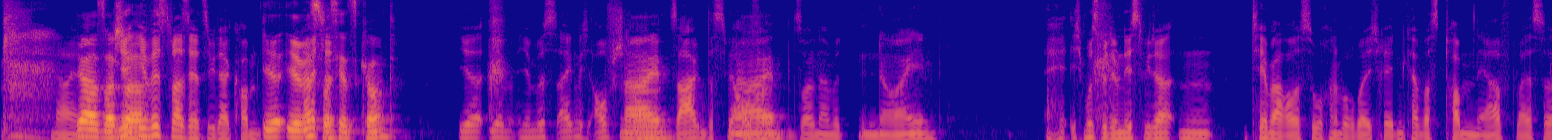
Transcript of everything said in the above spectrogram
Nein. Ja, Sascha. Ihr, ihr wisst, was jetzt wieder kommt. Ihr, ihr wisst, was jetzt kommt? Ihr, ihr, ihr müsst eigentlich aufschreiben Nein. und sagen, dass wir Nein. aufhören sollen damit. Nein. Ich muss mir demnächst wieder ein Thema raussuchen, worüber ich reden kann, was Tom nervt, weißt du?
